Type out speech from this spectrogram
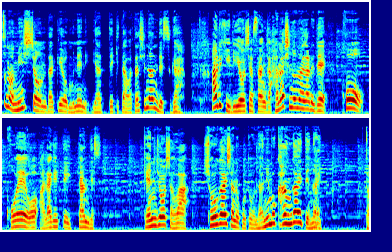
つのミッションだけを胸にやってきた私なんですが、ある日利用者さんが話の流れでこう声を荒げていったんです。健常者は障害者のことを何も考えてないと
